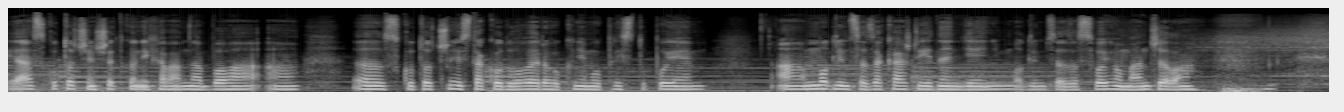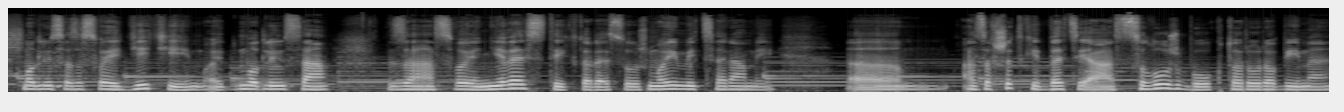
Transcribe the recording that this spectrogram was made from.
Ja skutočne všetko nechávam na Boha a e, skutočne s takou dôverou k nemu pristupujem a modlím sa za každý jeden deň, modlím sa za svojho manžela, modlím sa za svoje deti, modlím sa za svoje nevesty, ktoré sú už mojimi cerami, Ehm, a za všetky veci a službu, ktorú robíme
